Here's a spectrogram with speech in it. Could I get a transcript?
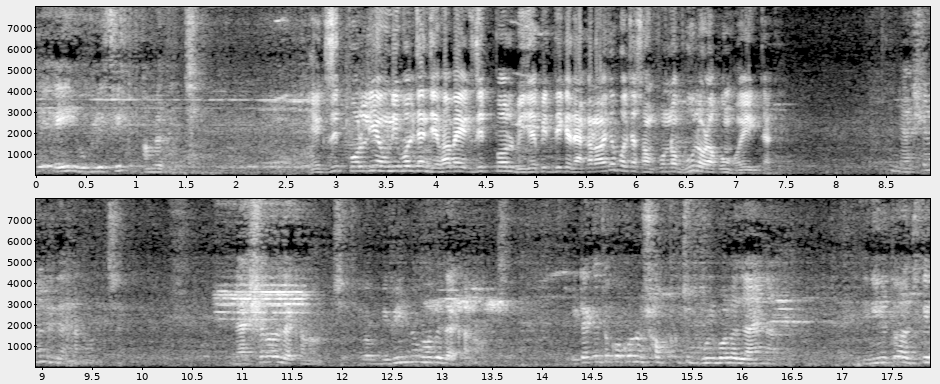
যে এই হুগলি সিট আমরা দিচ্ছি। এক্সিট পোল নিয়ে উনি বলছেন যেভাবে এক্সিট পোল বিজেপির দিকে দেখানো হয়েছে বলছে সম্পূর্ণ ভুল ওরকম হয়েই থাকে। ন্যাশনালি দেখানো হচ্ছে। ন্যাশনাল দেখানো হচ্ছে এবং বিভিন্নভাবে দেখানো হচ্ছে। এটাকে তো কখনো সব কিছু ভুল বলা যায় না। তিনিও তো আজকে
